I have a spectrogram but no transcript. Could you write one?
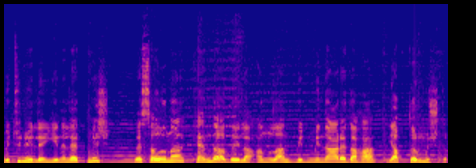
bütünüyle yeniletmiş ve sağına kendi adıyla anılan bir minare daha yaptırmıştır.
